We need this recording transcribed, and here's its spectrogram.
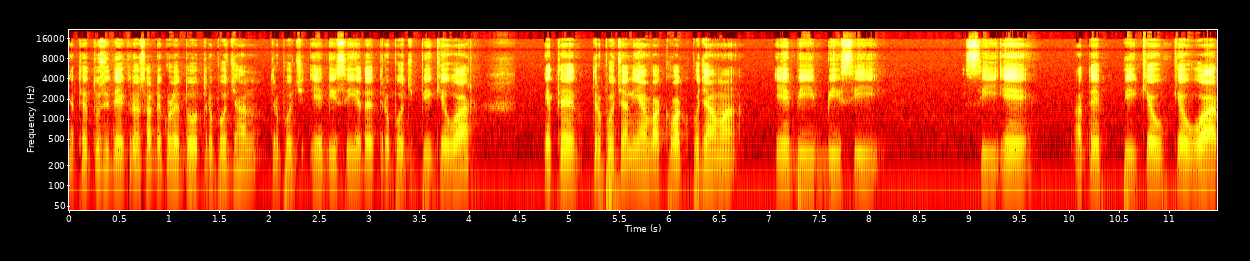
ਇੱਥੇ ਤੁਸੀਂ ਦੇਖ ਰਹੇ ਹੋ ਸਾਡੇ ਕੋਲੇ ਦੋ ਤ੍ਰਿਭੁਜ ਹਨ, ਤ੍ਰਿਭੁਜ ABC ਅਤੇ ਤ੍ਰਿਭੁਜ PQR ਇੱਥੇ ਤ੍ਰਿਭੁਜਾਂ ਦੀਆਂ ਵੱਖ-ਵੱਖ ਭੁਜਾਵਾਂ AB BC CA ਅਤੇ PQ QR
